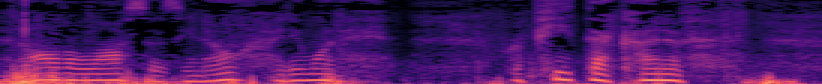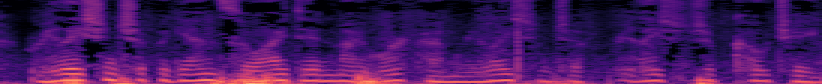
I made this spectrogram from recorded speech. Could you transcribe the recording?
and all the losses, you know. I didn't want to repeat that kind of relationship again, so I did my work on relationship, relationship coaching,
